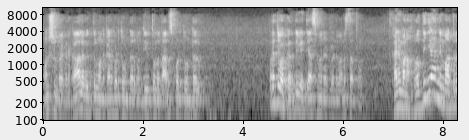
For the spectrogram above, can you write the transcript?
మనుషులు రకరకాల వ్యక్తులు మనకు కనపడుతూ ఉంటారు మన జీవితంలో తారసపడుతూ ఉంటారు. ప్రతి ఒక్కరిది వ్యత్యాసమైనటువంటి మనస్తత్వం. కానీ మన హృదయాన్ని మాత్రం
